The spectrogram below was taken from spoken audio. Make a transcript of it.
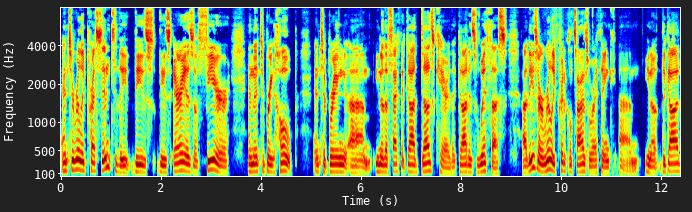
and to really press into the, these these areas of fear, and then to bring hope and to bring um, you know the fact that God does care, that God is with us. Uh, these are really critical times where I think um, you know the God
